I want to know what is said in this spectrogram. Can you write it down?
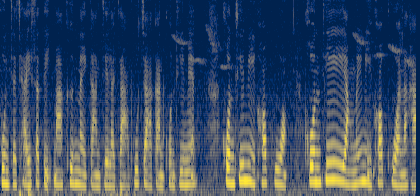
คุณจะใช้สติมากขึ้นในการเจรจาพูดจากันคนที่แม่คนที่มีครอบครัว คนที่ยังไม่มีครอบครัวนะคะ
